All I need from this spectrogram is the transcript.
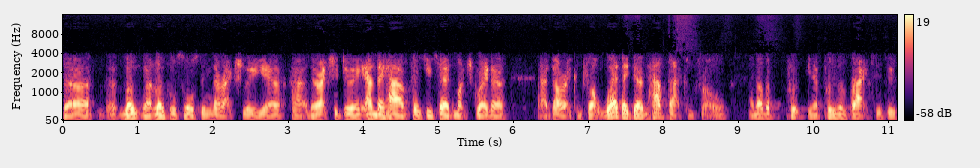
uh, lo- that local sourcing they're actually uh, uh, they're actually doing, and they have, as you said, much greater uh, direct control. Where they don't have that control, another pr- you know, proven practice is,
